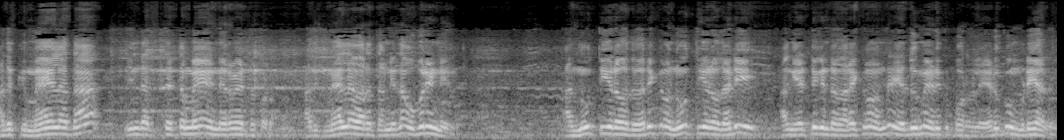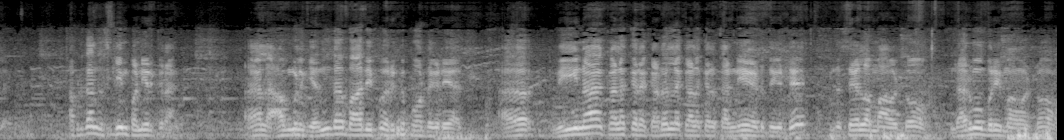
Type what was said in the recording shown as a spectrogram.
அதுக்கு மேலே தான் இந்த திட்டமே நிறைவேற்றப்படும். அதுக்கு மேலே வர தண்ணி தான் உபரி நீர். அது நூற்றி இருபது வரைக்கும் நூற்றி இருபது அடி அங்கே எட்டுகின்ற வரைக்கும் வந்து எதுவுமே எடுக்க போகிறதில்ல எடுக்கவும் முடியாது அப்படி தான் இந்த ஸ்கீம் பண்ணியிருக்கிறாங்க. அதனால் அவங்களுக்கு எந்த பாதிப்பும் இருக்க போகிறது கிடையாது. அதாவது வீணாக கலக்கிற கடலில் கலக்கிற தண்ணியை எடுத்துக்கிட்டு இந்த சேலம் மாவட்டம் தருமபுரி மாவட்டம்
